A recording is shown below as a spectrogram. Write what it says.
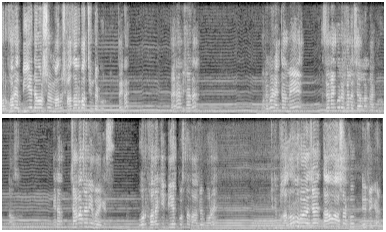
ওর ঘরে বিয়ে দেওয়ার সময় মানুষ হাজারবার চিন্তা করবে, তাই না? তাই না বিষয়টা? মনে করেন একটা মেয়ে জেনা করে ফেলেছে, আল্লাহ না নাউজুবিল্লাহ। এটা জানাজানি হয়ে গেছে। ওর ঘরে কি বিয়ের প্রস্তাব আসবে পরে? যদি ভালো হয়ে যায়, তাও আসা খুব ডিফিকাল্ট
